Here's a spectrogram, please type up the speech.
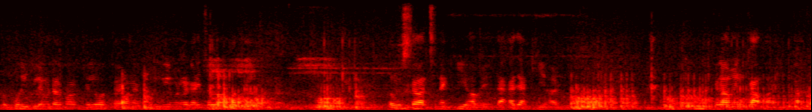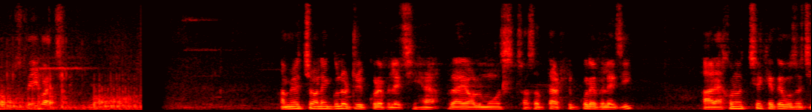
তো কুড়ি কিলোমিটার পর তেল করতে হবে মানে কুড়ি কিলোমিটার গাড়ি চালানোর পর তেল করতে হবে তো বুঝতে পারছি না কী হবে, দেখা যাক কী হয়। আপনারা বুঝতেই পারছি। না কী হবে। আমি হচ্ছে অনেকগুলো ট্রিপ করে ফেলেছি হ্যাঁ প্রায় অলমোস্ট ছ সাতটা ট্রিপ করে ফেলেছি। আর এখন হচ্ছে খেতে বসেছি,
